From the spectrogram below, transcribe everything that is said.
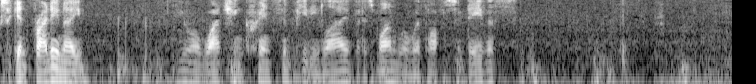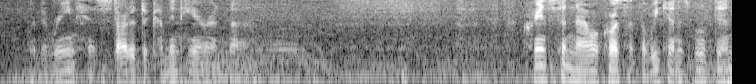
Folks, again, Friday night, you are watching Cranston PD Live. It is one. We're with Officer Davis. When the rain has started to come in here, and uh, Cranston now, of course, at the weekend has moved in.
